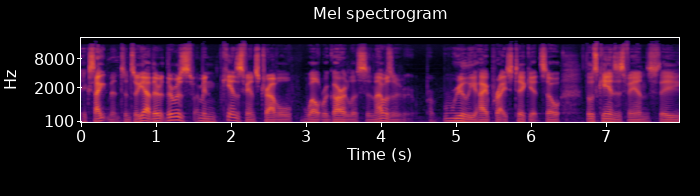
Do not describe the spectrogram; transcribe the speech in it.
excitement, and so yeah, there there was. I mean, Kansas fans travel well regardless, and that was a, a really high price ticket. So those Kansas fans, they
